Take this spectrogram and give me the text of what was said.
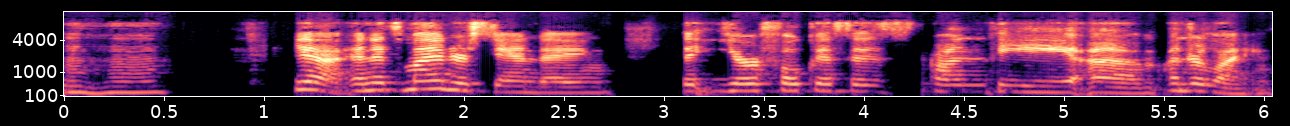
Mm-hmm. Yeah, and it's my understanding that your focus is on the um, underlying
